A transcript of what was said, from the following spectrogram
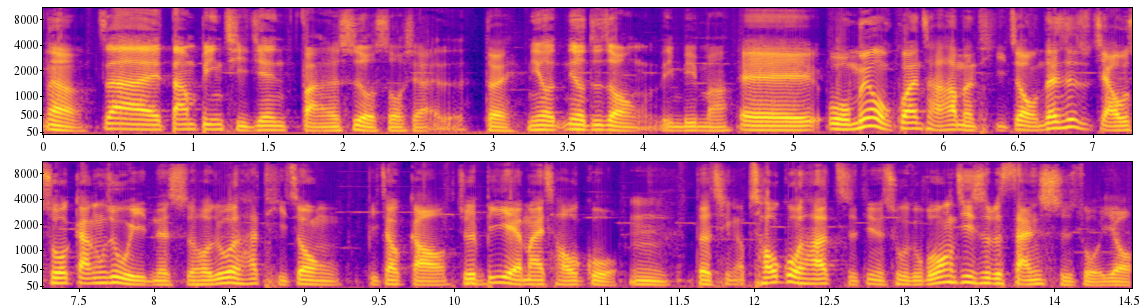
嗯，在当兵期间反而是有瘦下来的。对，你有你有这种林兵吗？呃，我没有观察他们体重，但是假如说刚入营的时候，如果他体重比较高，就是 BMI 超过，嗯。的情况，超过他指定的速度，我忘记是不是三十左右，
